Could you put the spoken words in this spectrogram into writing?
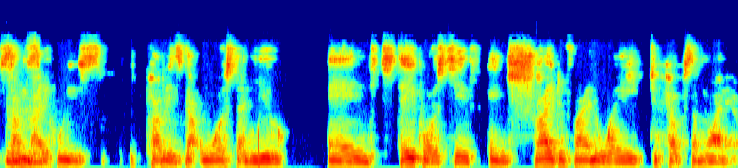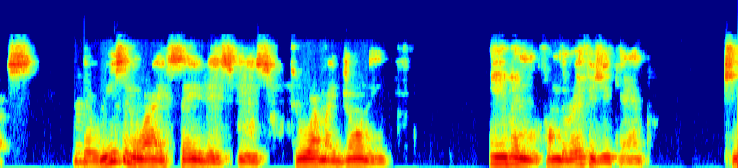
somebody mm-hmm. who is probably it's got worse than you, and stay positive and try to find a way to help someone else. Mm-hmm. The reason why I say this is throughout my journey, even from the refugee camp to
